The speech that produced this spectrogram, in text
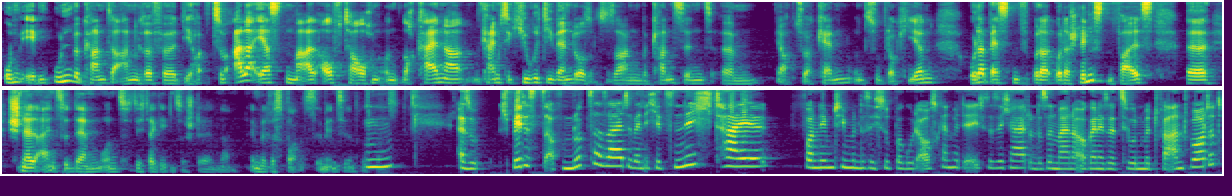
um eben unbekannte Angriffe, die zum allerersten Mal auftauchen und noch keiner, keinem Security-Vendor sozusagen bekannt sind, ähm, ja, zu erkennen und zu blockieren oder besten oder, oder schlimmstenfalls äh, schnell einzudämmen und sich dagegen zu stellen dann im Response, im Incident-Response. Mhm. Also spätestens auf Nutzerseite, wenn ich jetzt nicht Teil von dem Team bin, das sich super gut auskennt mit der IT-Sicherheit und das in meiner Organisation mitverantwortet,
